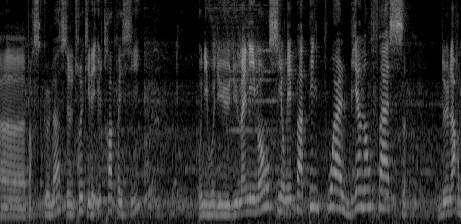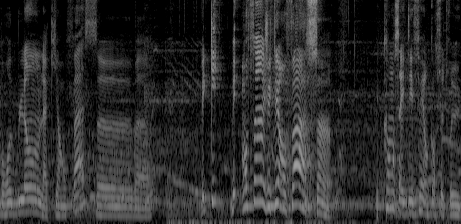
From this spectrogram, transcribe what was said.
Euh, parce que là, c'est le truc, il est ultra précis. Au niveau du, du maniement, si on n'est pas pile poil bien en face de l'arbre blanc là qui est en face, euh, bah... Mais qui... Mais enfin, j'étais en face Mais quand ça a été fait encore ce truc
